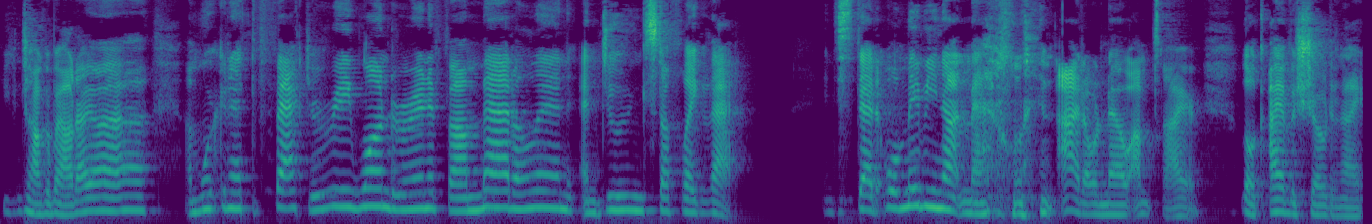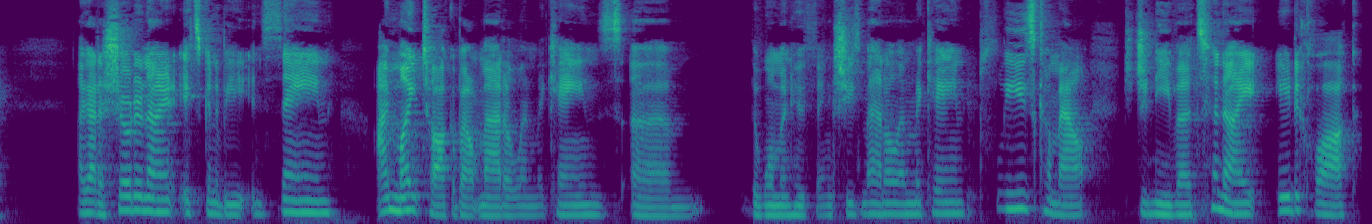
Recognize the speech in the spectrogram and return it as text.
you can talk about, uh, "I'm working at the factory, wondering if I'm Madeline," and doing stuff like that. Instead, well, maybe not Madeline. I don't know. I'm tired. Look, I have a show tonight. I got a show tonight. It's going to be insane. I might talk about Madeline McCann's, um, the woman who thinks she's Madeline McCann. Please come out to Geneva tonight, eight o'clock.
